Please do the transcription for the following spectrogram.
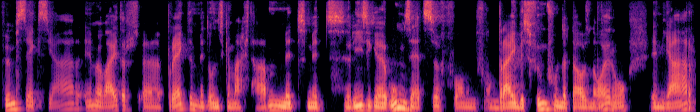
fünf, sechs Jahre immer weiter äh, Projekte mit uns gemacht haben, mit, mit riesigen Umsätzen von, von drei bis 500.000 Euro im Jahr.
